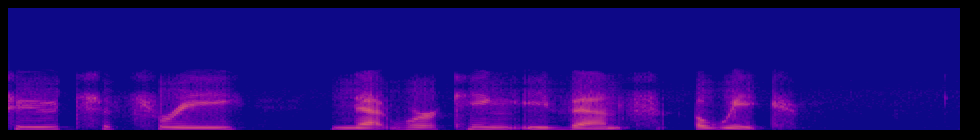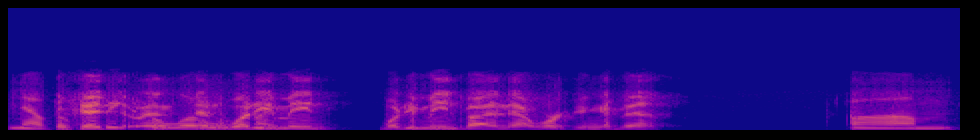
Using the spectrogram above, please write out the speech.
two to three networking events a week. Now this okay, so, and, a little. and what do you mean? What do you mean by a networking event? Um,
